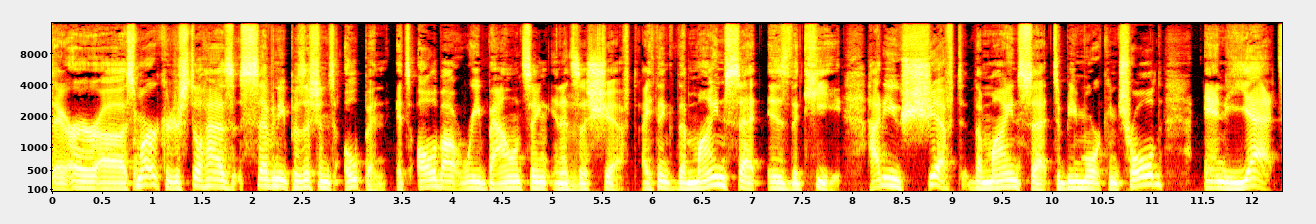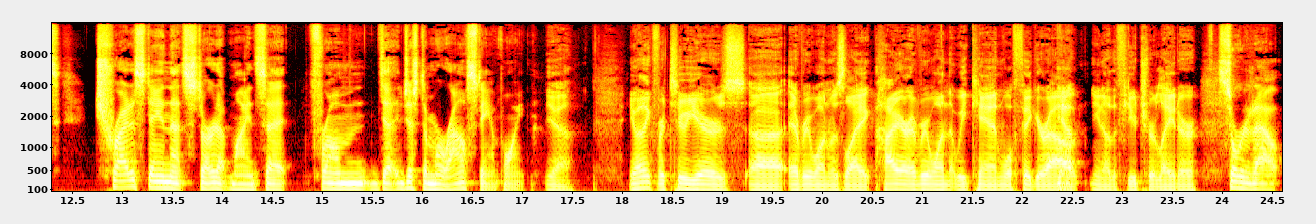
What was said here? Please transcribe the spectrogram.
or uh, SmartRecruiter still has 70 positions open. It's all about rebalancing and it's mm. a shift. I think the mindset is the key. How do you shift the mindset to be more controlled and yet try to stay in that startup mindset from d- just a morale standpoint? Yeah you know, I think for two years, uh, everyone was like, hire everyone that we can. We'll figure out, yep. you know, the future later. Sort it out.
